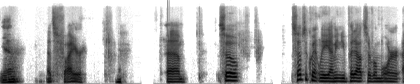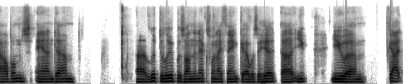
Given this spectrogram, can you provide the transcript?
Yeah. That's fire. Um, so subsequently, I mean, you put out several more albums, and um, uh, Loop de Loop was on the next one. I think uh, was a hit. Uh, you you um, got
